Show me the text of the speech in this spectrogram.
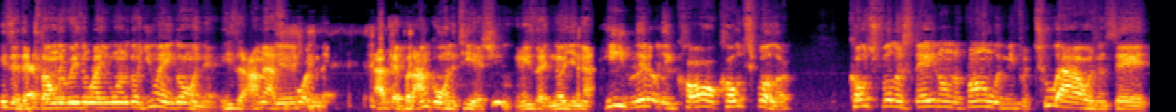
He said, That's the only reason why you want to go. You ain't going there. He said, I'm not supporting that. I said, But I'm going to TSU. And he's like, No, you're not. He literally called Coach Fuller. Coach Fuller stayed on the phone with me for two hours and said,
